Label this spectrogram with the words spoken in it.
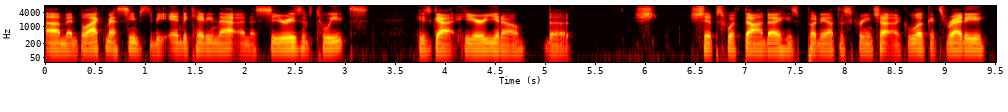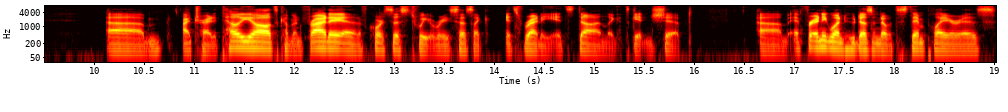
Um, and Black Mass seems to be indicating that in a series of tweets. He's got here, you know, the ships with Donda. He's putting out the screenshot like, look, it's ready. Um, I try to tell y'all it's coming Friday, and of course this tweet where he says like it's ready, it's done, like it's getting shipped. Um, and for anyone who doesn't know what the stem player is,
